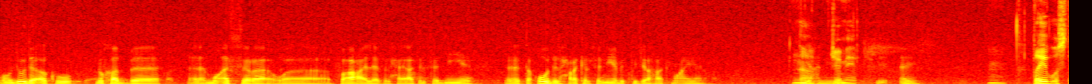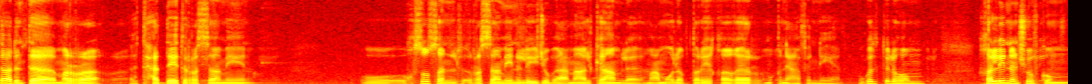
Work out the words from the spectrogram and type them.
موجودة أكو نخب مؤثرة وفاعلة في الحياة الفنية آه، تقود الحركة الفنية باتجاهات معينة. نعم يعني جميل. أي. طيب أستاذ أنت مرة تحديت الرسامين وخصوصا الرسامين اللي يجوا بأعمال كاملة معمولة بطريقة غير مقنعة فنيا. وقلت لهم خلينا نشوفكم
